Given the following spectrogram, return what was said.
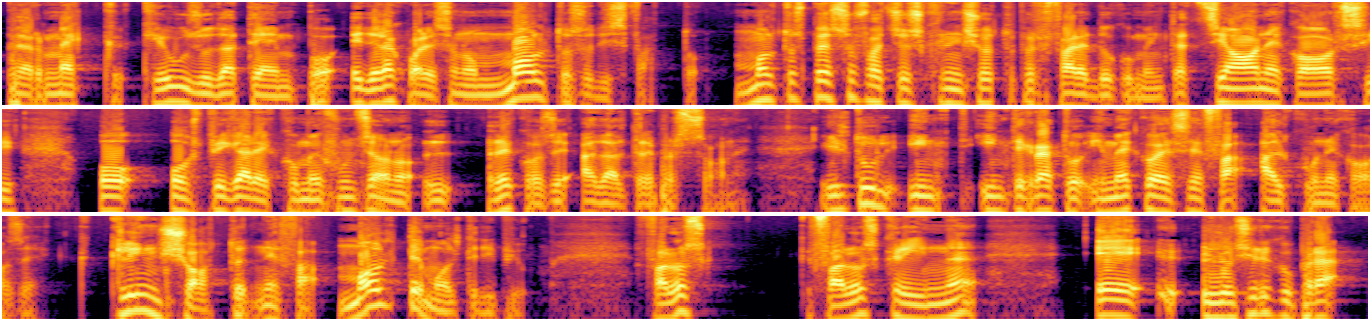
per Mac che uso da tempo e della quale sono molto soddisfatto. Molto spesso faccio screenshot per fare documentazione, corsi o, o spiegare come funzionano le cose ad altre persone. Il tool in- integrato in macOS fa alcune cose. CleanShot ne fa molte molte di più. Fa lo, fa lo screen e lo si recupera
